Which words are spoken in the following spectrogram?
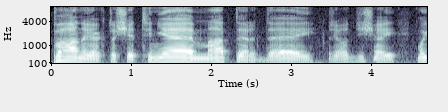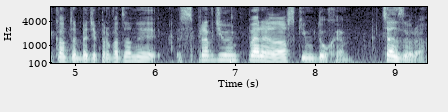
Pane, jak to się tnie, mater day. Że Od dzisiaj mój kontent będzie prowadzony z prawdziwym perelowskim duchem. Cenzura.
